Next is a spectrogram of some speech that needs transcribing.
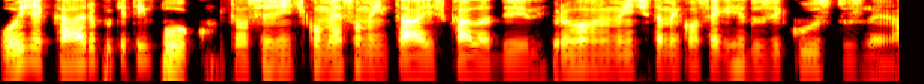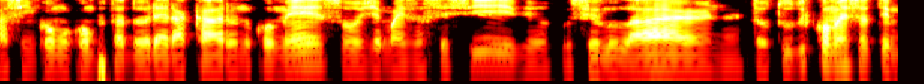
hoje é caro porque tem pouco. Então se a gente começa a aumentar a escala dele, provavelmente também consegue reduzir custos, né? Assim como o computador era caro no começo, hoje é mais acessível, o celular, né? Então tudo que começa a ter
